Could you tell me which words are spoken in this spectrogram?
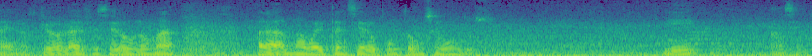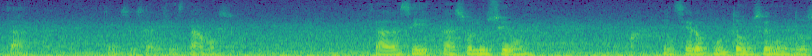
Ahí nos quedó la F01 más para dar una vuelta en 0.1 segundos y aceptar. Entonces aquí estamos ahora sí la solución en 0.1 segundos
